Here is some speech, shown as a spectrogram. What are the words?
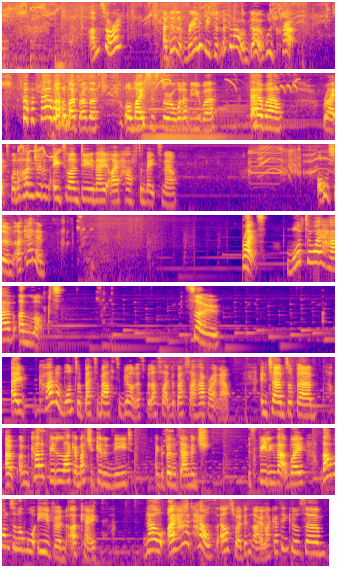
I'm sorry. I didn't really mean to. Look at that one go. Holy crap. Farewell, my brother. Or my sister, or whatever you were. Farewell. Right, 189 DNA I have to mate now. Awesome. Okay then. Right, what do I have unlocked? So, I kind of want a better mouth to be honest, but that's like the best I have right now. In terms of, um, I, am kind of feeling like I'm actually going to need like a bit of damage. It's feeling that way. That one's a lot more even. Okay, now, I had health elsewhere, didn't I? Like, I think it was um,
